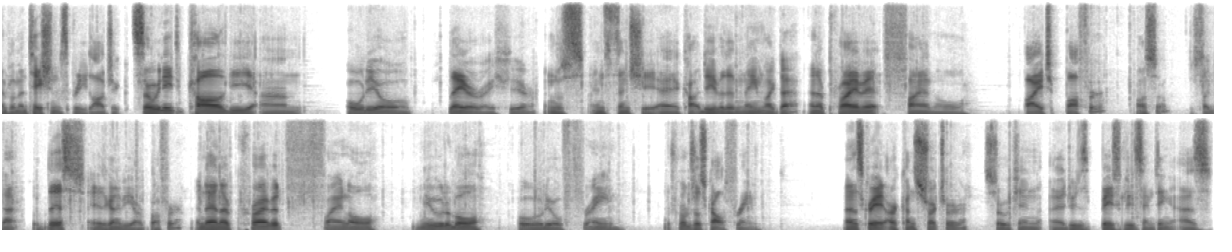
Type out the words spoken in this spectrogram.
implementation. It's pretty logic. So we need to call the um, audio player right here and just instantiate uh, give it a derivative name like that and a private final byte buffer also just like that. So this is going to be our buffer and then a private final mutable audio frame, which we'll just call frame. And let's create our constructor so we can uh, do basically the same thing as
